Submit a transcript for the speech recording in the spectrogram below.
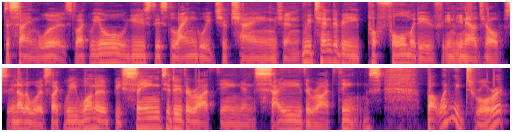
the same words. Like we all use this language of change and we tend to be performative in, in our jobs. In other words, like we want to be seen to do the right thing and say the right things. But when we draw it,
